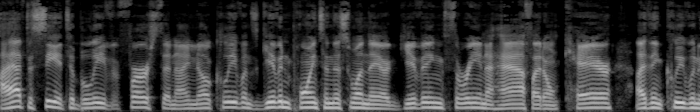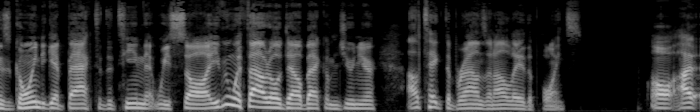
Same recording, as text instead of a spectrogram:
I have to see it to believe it first. And I know Cleveland's given points in this one. They are giving three and a half. I don't care. I think Cleveland is going to get back to the team that we saw, even without Odell Beckham Jr. I'll take the Browns and I'll lay the points. Oh, I,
